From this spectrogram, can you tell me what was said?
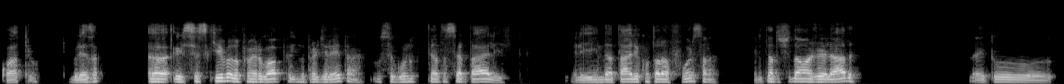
Quatro. Beleza. Ah, ele se esquiva do primeiro golpe indo pra direita, né? O segundo tenta acertar ele. Ele ainda tá ali com toda a força, né? Ele tenta te dar uma joelhada. Daí tu,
